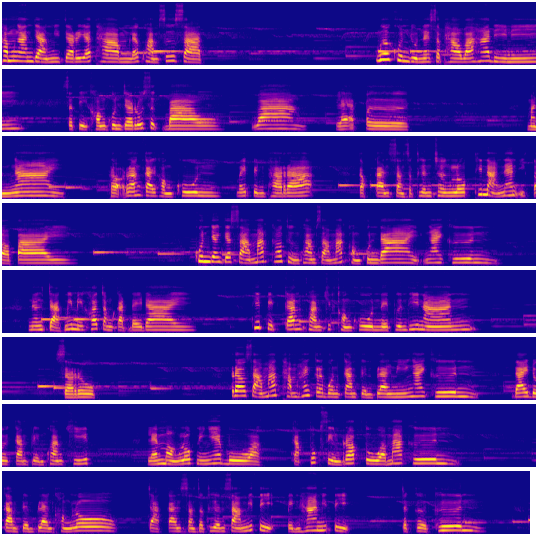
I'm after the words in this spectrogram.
ทำงานอย่างมีจริยธรรมและความซื่อสัตย์เมื่อคุณอยู่ในสภาวะ 5D นี้ สติของคุณจะรู้สึกเบา ว่าง และเปิด มันง่าย เพราะร่างกายของคุณไม่เป็นภาระ กับการสั่นสะเทือนเชิงลบที่หนาแน่นอีกต่อไป คุณยังจะสามารถเข้าถึงความสามารถของคุณได้ง่ายขึ้น เนื่องจากไม่มีข้อจำกัดใด ๆ ที่ปิดกั้นความคิดของคุณในพื้นที่นั้น สรุป เราสามารถทำให้กระบวนการเปลี่ยนแปลงนี้ง่ายขึ้น ได้โดยการเปลี่ยนความคิด และมองโลกในแง่บวกกับทุกสิ่งรอบตัวมากขึ้น การเปลี่ยนแปลงของโลก จากการสั่นสะเทือน 3 มิติเป็น 5 มิติ จะเกิดขึ้น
